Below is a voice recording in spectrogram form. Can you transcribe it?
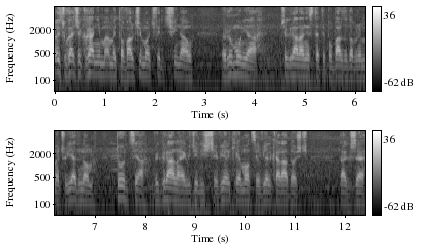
No i słuchajcie, kochani, mamy to. Walczymy o ćwierćfinał. Rumunia przegrana niestety po bardzo dobrym meczu jedną. Turcja wygrana, jak widzieliście. Wielkie emocje, wielka radość. Także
